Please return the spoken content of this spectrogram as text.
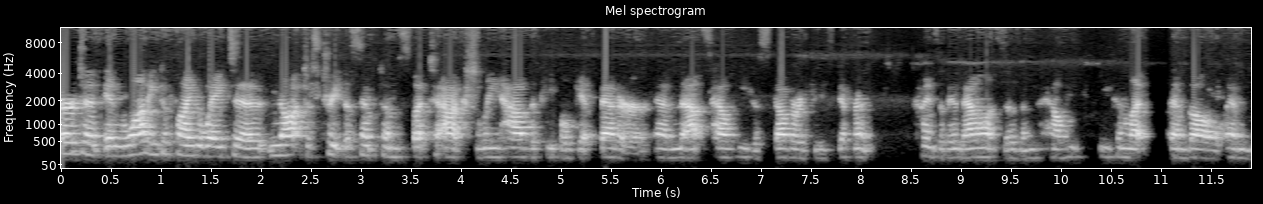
urgent in wanting to find a way to not just treat the symptoms, but to actually have the people get better. And that's how he discovered these different kinds of imbalances and how he, he can let them go and,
